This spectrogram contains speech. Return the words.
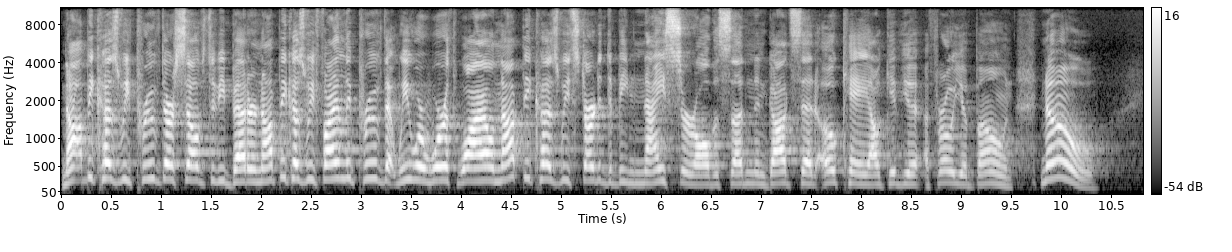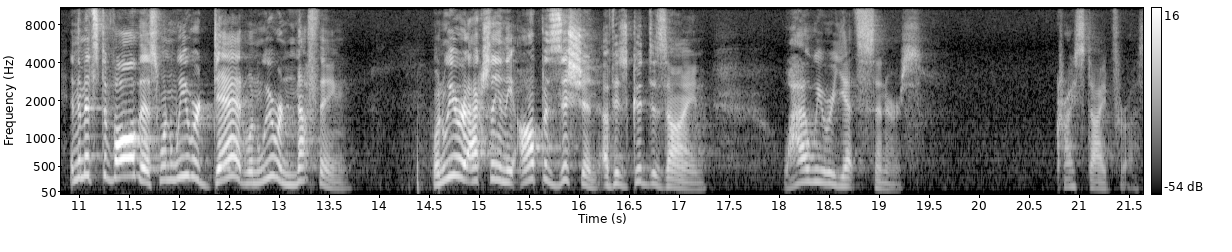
Not because we proved ourselves to be better, not because we finally proved that we were worthwhile, not because we started to be nicer all of a sudden and God said, okay, I'll give you, I'll throw you a bone. No. In the midst of all this, when we were dead, when we were nothing, when we were actually in the opposition of his good design, while we were yet sinners, Christ died for us.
